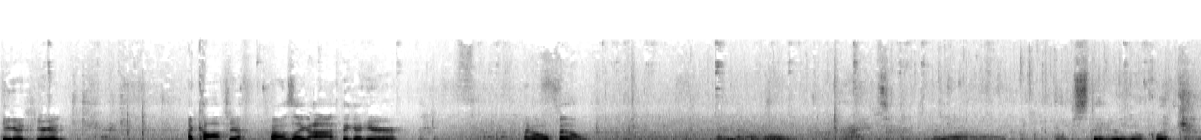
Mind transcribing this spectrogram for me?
You're good. You're good. I caught you. I was like, ah, I think I hear. her. I won't film. Right. Upstairs, real quick.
